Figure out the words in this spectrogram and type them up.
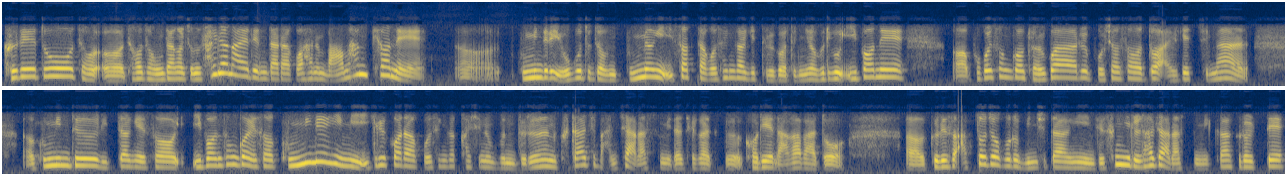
그래도 저, 어, 저 정당을 좀 살려놔야 된다라고 하는 마음 한편에, 어, 국민들의 요구도 좀 분명히 있었다고 생각이 들거든요. 그리고 이번에, 어, 보궐선거 결과를 보셔서도 알겠지만, 어, 국민들 입장에서 이번 선거에서 국민의힘이 이길 거라고 생각하시는 분들은 그다지 많지 않았습니다. 제가 그 거리에 나가봐도 어 그래서 압도적으로 민주당이 이제 승리를 하지 않았습니까? 그럴 때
